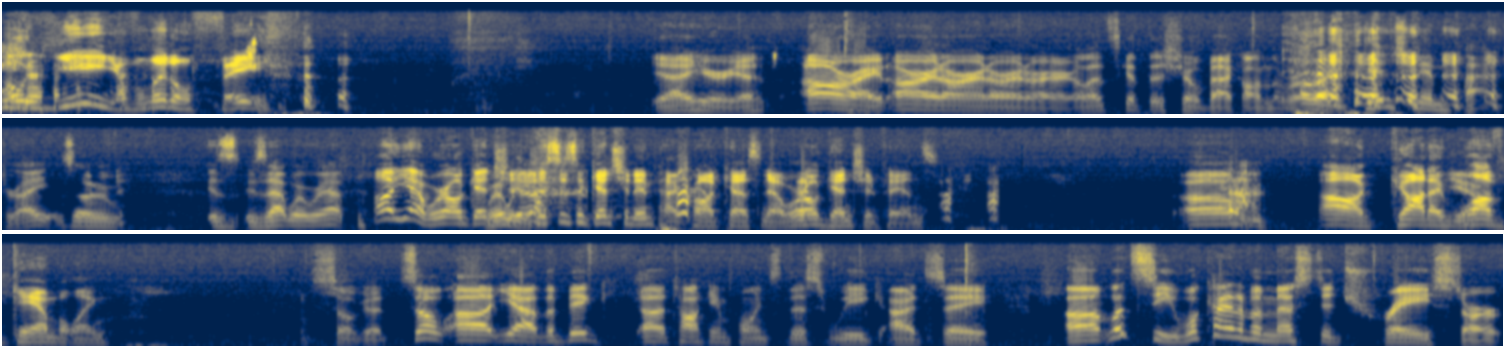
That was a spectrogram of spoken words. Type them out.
Oh ye of little faith. Yeah, I hear you. All right, all right, all right, all right, all right. Let's get this show back on the road. All right, Genshin Impact, right? So, is is that where we're at? Oh yeah, we're all Genshin. we? This is a Genshin Impact podcast now. We're all Genshin fans. Um, Oh god, I Yeah. love gambling. So good. So, uh, yeah, the big uh, talking points this week, I'd say. Uh, let's see, what kind of a mess did Trey start?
